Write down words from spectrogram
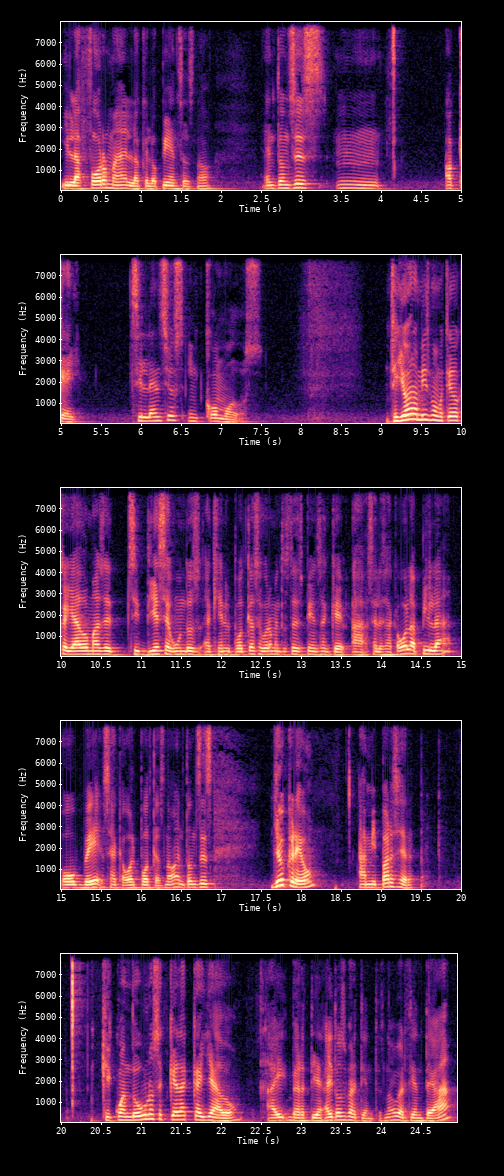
y la forma en la que lo piensas, ¿no? Entonces, mmm, ok, silencios incómodos. Si yo ahora mismo me quedo callado más de 10 segundos aquí en el podcast, seguramente ustedes piensan que A, se les acabó la pila o B, se acabó el podcast, ¿no? Entonces, yo creo, a mi parecer, que cuando uno se queda callado hay, hay dos vertientes, ¿no? Vertiente A,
